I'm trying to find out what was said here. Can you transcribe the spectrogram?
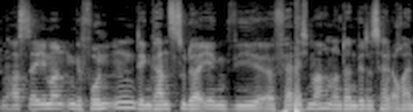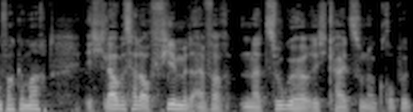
Du hast da jemanden gefunden, den kannst du da irgendwie äh, fertig machen und dann wird es halt auch einfach gemacht. Ich glaube, es hat auch viel mit einfach einer Zugehörigkeit zu einer Gruppe.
